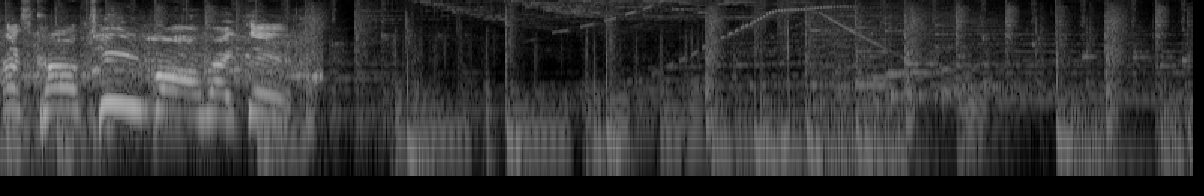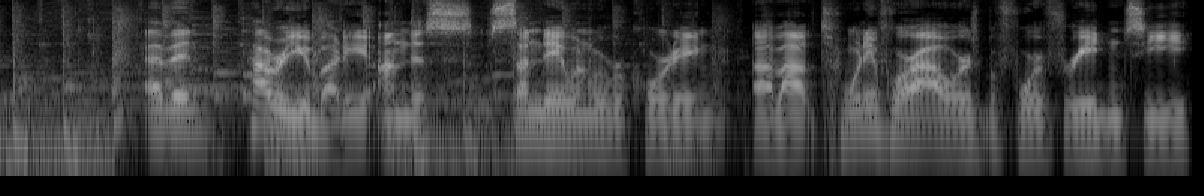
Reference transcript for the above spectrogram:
That's called team ball right there. Evan, how are you, buddy, on this Sunday when we're recording, about 24 hours before free agency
